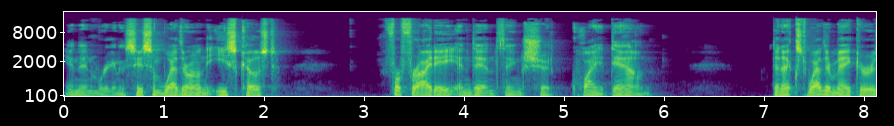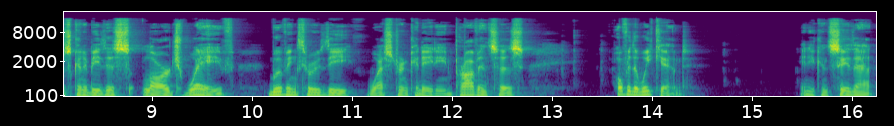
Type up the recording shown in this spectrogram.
And then we're going to see some weather on the East Coast for Friday, and then things should quiet down. The next weather maker is going to be this large wave moving through the western Canadian provinces over the weekend. And you can see that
